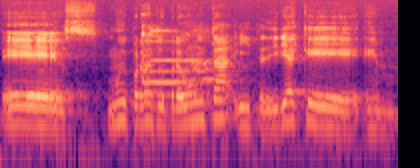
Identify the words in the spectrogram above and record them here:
es, muy importante tu pregunta y te diría que em,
